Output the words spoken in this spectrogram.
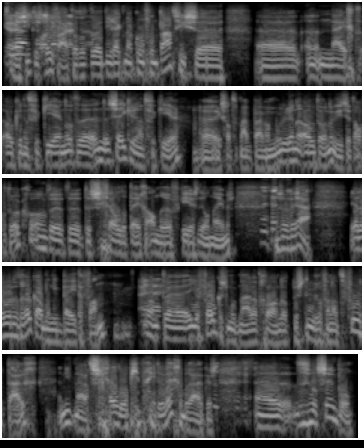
ja, je ziet dus heel vaak dat het uh, direct naar confrontaties uh, uh, neigt, ook in het verkeer. En dat, zeker in het verkeer. ik zat bij, bij mijn moeder in de auto en die zit af en toe ook gewoon te, te, te schelden tegen andere verkeersdeelnemers. en zo van, ja, ja, daar wordt het er ook allemaal niet beter van. Want je focus moet naar dat, gewoon, dat besturen van het voertuig en niet naar het schelden op je medeweggebruikers. dat is heel simpel.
